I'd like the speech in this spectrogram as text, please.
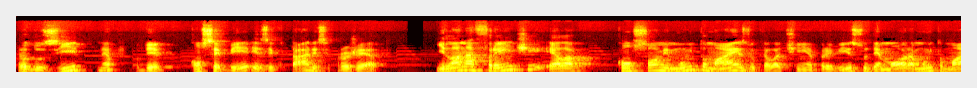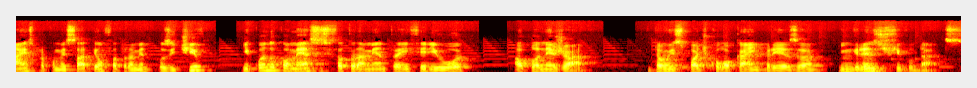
produzir, né, para poder conceber e executar esse projeto, e lá na frente ela consome muito mais do que ela tinha previsto, demora muito mais para começar a ter um faturamento positivo, e quando começa esse faturamento é inferior ao planejado. Então isso pode colocar a empresa em grandes dificuldades.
